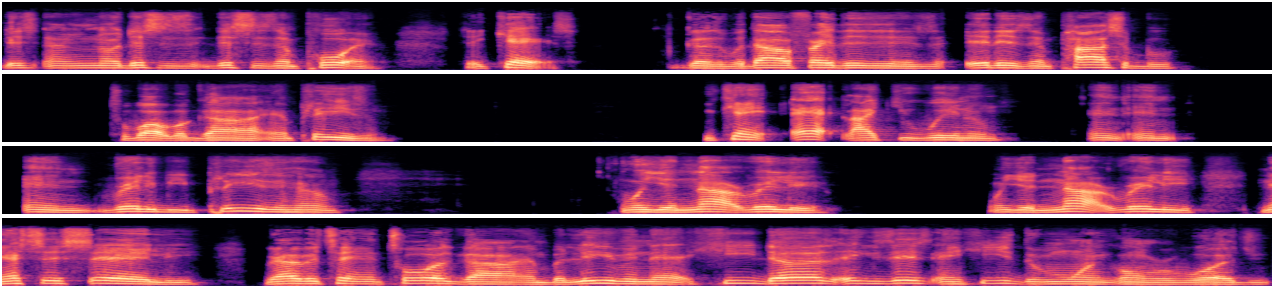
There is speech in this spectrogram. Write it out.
this and you know this is this is important to catch because without faith it is it is impossible to walk with God and please him. You can't act like you with him and and and really be pleasing him when you're not really when you're not really necessarily gravitating towards God and believing that He does exist and He's the one going to reward you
